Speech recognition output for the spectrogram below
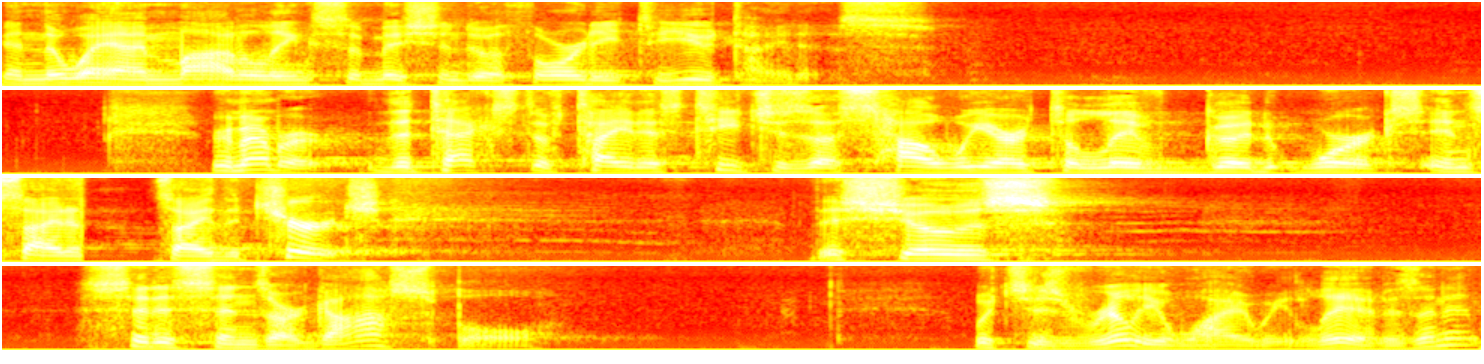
in the way I'm modeling submission to authority to you, Titus. Remember, the text of Titus teaches us how we are to live good works inside and outside the church. This shows citizens our gospel, which is really why we live, isn't it?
